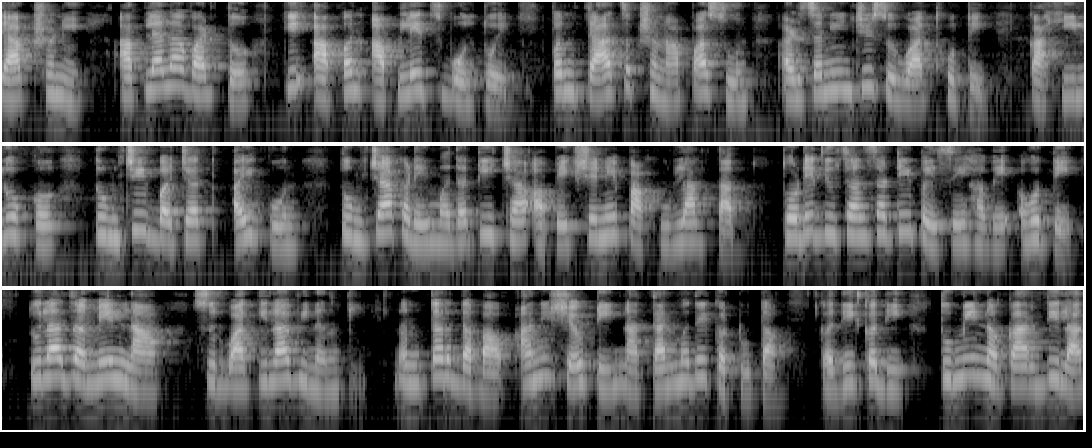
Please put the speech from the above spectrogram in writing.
त्या क्षणी आपल्याला वाटतं की आपण आपलेच बोलतोय पण त्याच क्षणापासून अडचणींची सुरुवात होते. काही लोक तुमची बचत ऐकून तुमच्याकडे मदतीच्या अपेक्षेने पाहू लागतात. थोडे दिवसांसाठी पैसे हवे होते. तुला जमेल ना? सुरुवातीला विनंती. नंतर दबाव आणि शेवटी नात्यांमध्ये कटुता. कधी कधी तुम्ही नकार दिलात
